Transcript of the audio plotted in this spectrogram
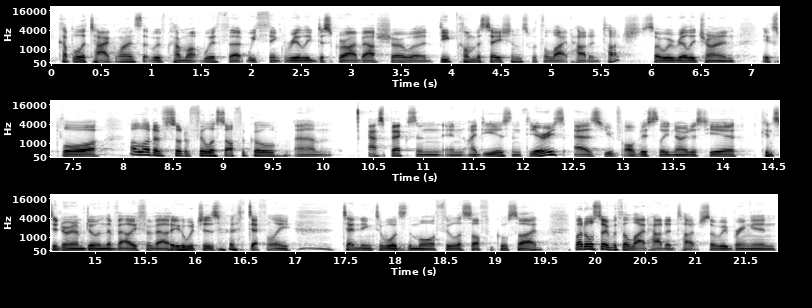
couple of taglines that we've come up with that we think really describe our show are deep conversations with a light-hearted touch. So we really try and explore a lot of sort of philosophical um, aspects and, and ideas and theories, as you've obviously noticed here, considering I'm doing the value for value, which is definitely tending towards the more philosophical side, but also with a lighthearted touch. So we bring in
